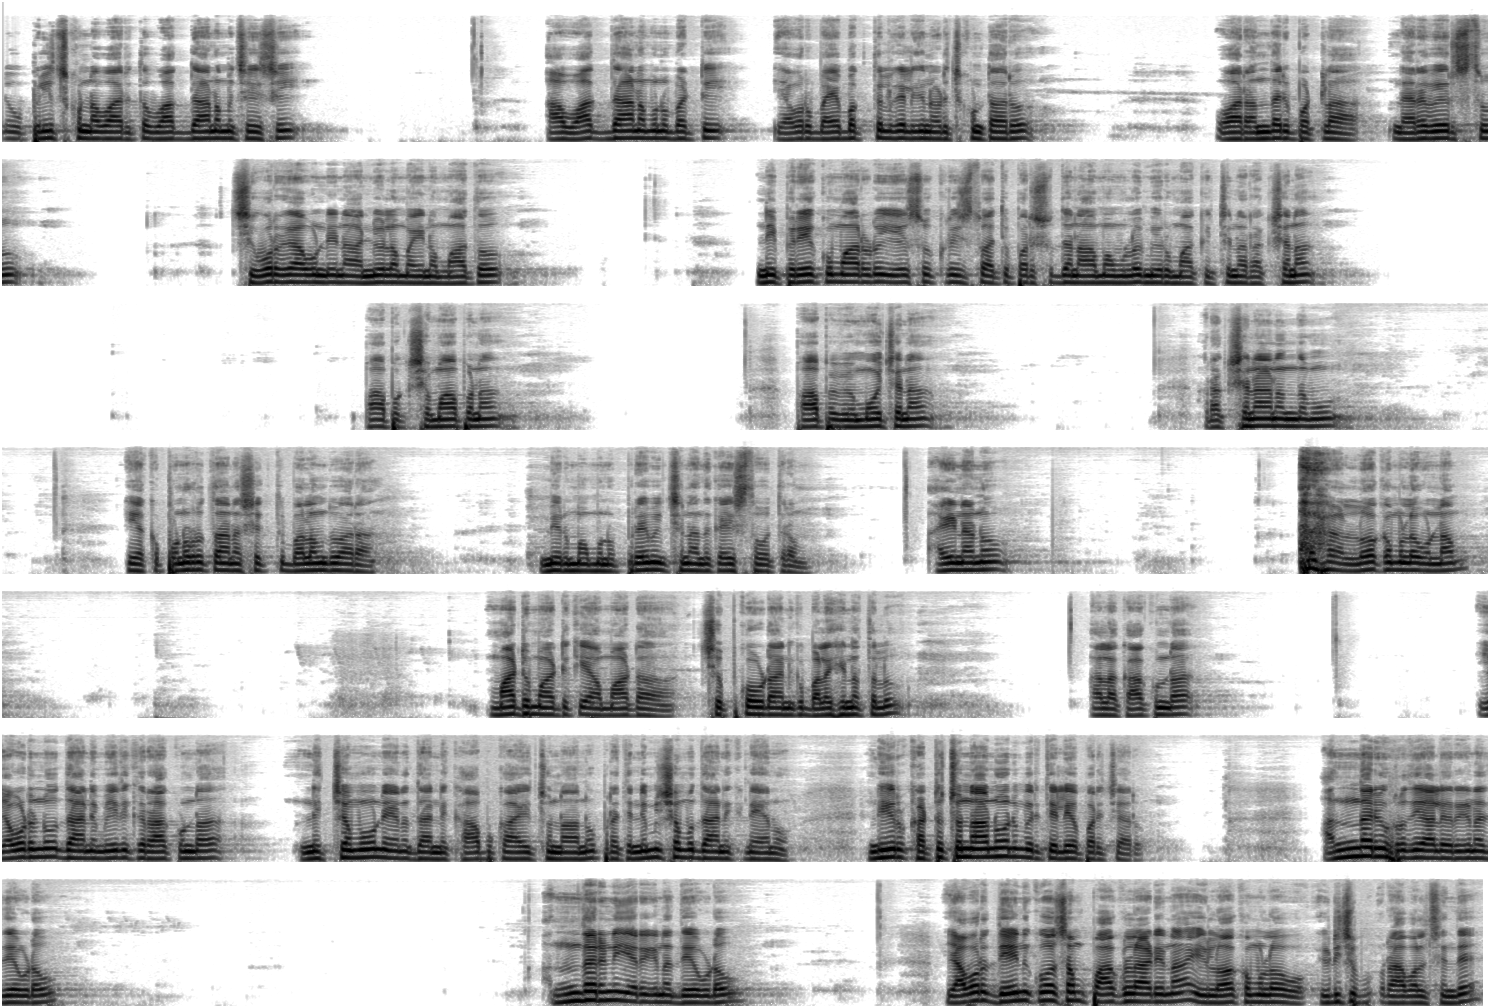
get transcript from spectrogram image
నువ్వు పిలుచుకున్న వారితో వాగ్దానం చేసి ఆ వాగ్దానమును బట్టి ఎవరు భయభక్తులు కలిగి నడుచుకుంటారో వారందరి పట్ల నెరవేరుస్తూ చివరిగా ఉండిన అన్యులమైన మాతో నీ ప్రియకుమారుడు యేసుక్రీస్తు అతి పరిశుద్ధ నామంలో మీరు మాకు ఇచ్చిన రక్షణ పాప క్షమాపణ పాప విమోచన రక్షణానందము. ఈ యొక్క పునరుత్న శక్తి బలం ద్వారా మీరు మమ్మల్ని ప్రేమించినందుకై స్తోత్రం. అయినను లోకంలో ఉన్నాం. మాటి మాటికి ఆ మాట చెప్పుకోవడానికి బలహీనతలు అలా కాకుండా ఎవడునూ దాని మీదకి రాకుండా నిత్యము నేను దాన్ని కాపు కాయచున్నాను ప్రతి నిమిషము దానికి నేను నీరు కట్టుచున్నాను అని మీరు తెలియపరిచారు. అందరి హృదయాలు ఎరిగిన దేవుడవు. అందరినీ ఎరిగిన దేవుడవు. ఎవరు దేనికోసం పాకులాడినా ఈ లోకంలో ఇడిచి రావాల్సిందే.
